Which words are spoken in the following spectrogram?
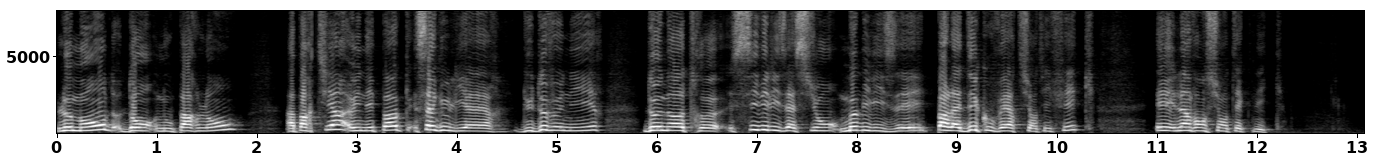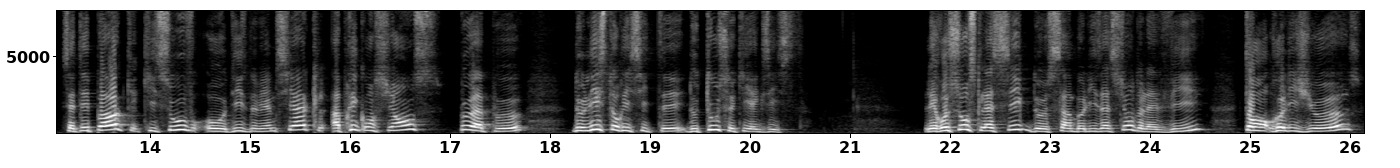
Le monde dont nous parlons appartient à une époque singulière du devenir de notre civilisation mobilisée par la découverte scientifique et l'invention technique. Cette époque, qui s'ouvre au XIXe siècle, a pris conscience, peu à peu, de l'historicité de tout ce qui existe. Les ressources classiques de symbolisation de la vie, tant religieuse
